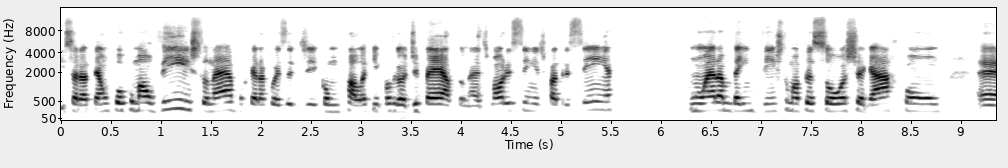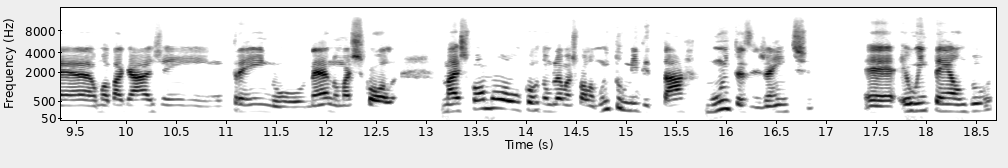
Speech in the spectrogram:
Isso era até um pouco mal visto, né? Porque era coisa de, como fala aqui em Portugal, de Beto, né? De Mauricinha, de Patricinha. Não era bem visto uma pessoa chegar com é, uma bagagem, um treino, né? Numa escola. Mas como o Cordon Bleu é uma escola muito militar, muito exigente, é, eu entendo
